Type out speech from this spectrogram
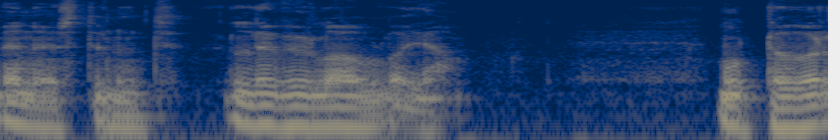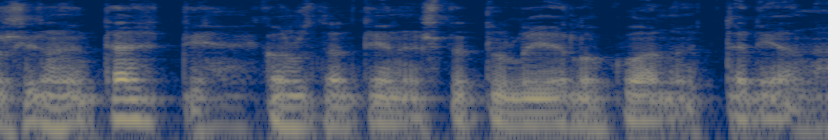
menestynyt levylaulaja. Mutta varsinainen tähti Konstantinista tuli elokuvanäyttelijänä.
